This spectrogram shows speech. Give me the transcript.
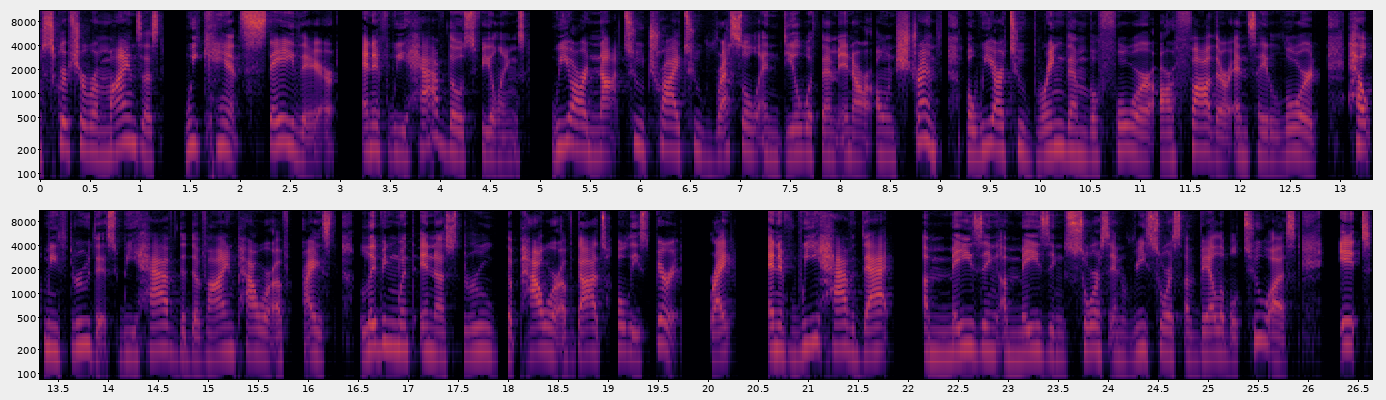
scripture reminds us we can't stay there. And if we have those feelings we are not to try to wrestle and deal with them in our own strength, but we are to bring them before our Father and say, Lord, help me through this. We have the divine power of Christ living within us through the power of God's Holy Spirit, right? And if we have that amazing, amazing source and resource available to us, it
